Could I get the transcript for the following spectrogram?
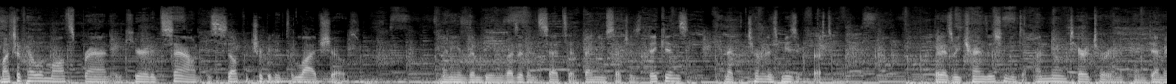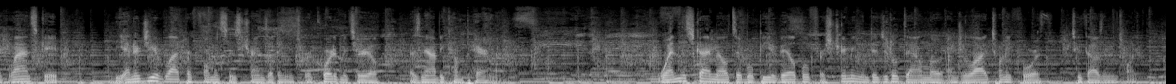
Much of Hello Moth's brand and curated sound is self attributed to live shows, many of them being resident sets at venues such as Dickens and at the Terminus Music Festival. But as we transition into unknown territory in the pandemic landscape, the energy of live performances translating into recorded material has now become paramount. When the Sky Melted will be available for streaming and digital download on July 24th, 2020.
